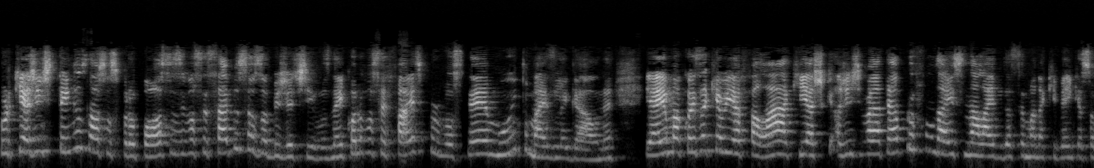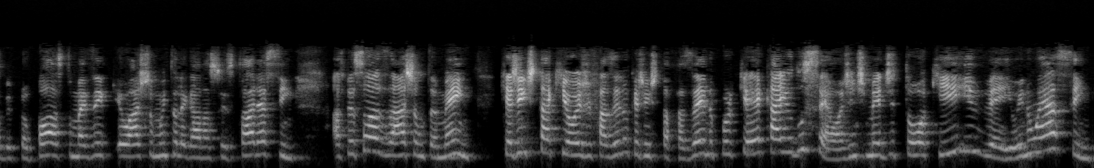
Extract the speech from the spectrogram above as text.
porque a gente tem os nossos propósitos e você sabe os seus objetivos, né? E quando você faz por você é muito mais legal, né? E aí uma coisa que eu ia falar, que acho que a gente vai até aprofundar isso na live da semana que vem, que é sobre propósito, mas eu acho muito legal na sua história, é assim, as pessoas acham também que a gente está aqui hoje fazendo o que a gente está fazendo porque caiu do céu. A gente meditou aqui e veio. E não é assim.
